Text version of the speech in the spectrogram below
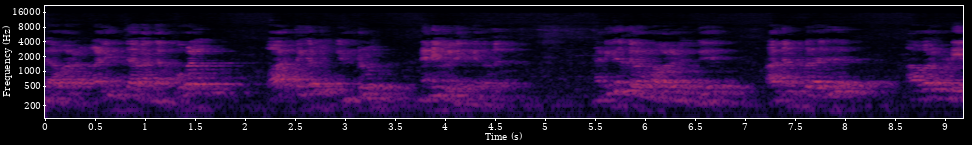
எனக்கு அவர் அளித்த அந்த புகழ் வார்த்தைகள் என்றும் நினைவில் இருக்கிறது நடிகர் திலகம் அவர்களுக்கு அதன் பிறகு அவர்களுடைய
